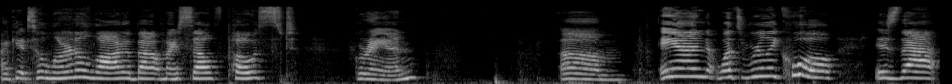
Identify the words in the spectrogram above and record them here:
I get to learn a lot about myself post Gran. Um, and what's really cool is that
